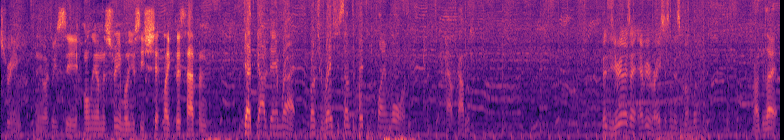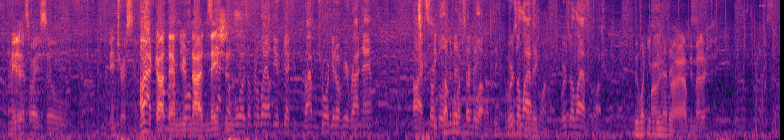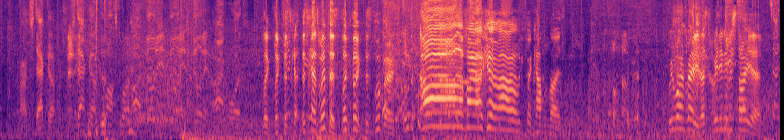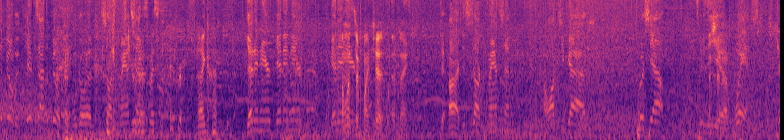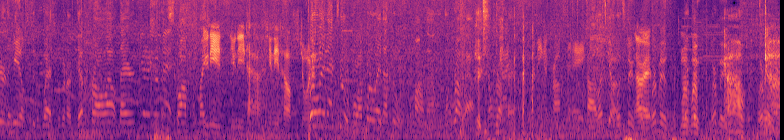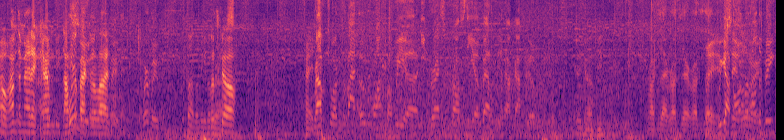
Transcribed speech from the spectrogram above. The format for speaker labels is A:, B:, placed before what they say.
A: stream. And like we see, only on the stream will you see shit like this happen.
B: That's goddamn right. Bunch of racist sons of bitches playing war. How copy?
C: But Did you realize that every race is in this mumbo?
B: Roger that.
C: Maybe
A: Yeah.
C: that's why it's so interesting.
B: All right,
A: goddamn
B: up,
A: United
B: up, stack
A: Nations.
B: Up, boys. I'm gonna lay out the objective. Rival Troy, get over here right now. All right, circle up, boys. Circle up. Where's
D: as
B: our last
D: medic.
B: one? Where's our last one?
D: We want you to be medic.
A: alright, I'll be medic.
B: All right, stack up.
A: Medic.
B: Stack up. Come on. All right, fill it in. Fill it in. Fill it in. All right, boys.
A: Look, look, this guy, this guy's with us. Look, look, this blueberry. oh, the fire kill! Oh, we got compromised. We weren't ready. That's we didn't even start yet.
B: Inside the building. Get inside the building. We'll go ahead and start command center.
D: I got
B: Get in here. Get in here. Get in
A: Someone
B: here.
A: took my kit, I think.
B: All right, this is our command center. I want you guys to push out to the uh, west. Secure the hills to the west. We're gonna duck crawl out there. Squad formation.
A: need, you need, uh, you need help, Jordan.
B: Put away that tool, boy. Put away that tool. Come on now. Don't rough out. Don't rough out.
E: swimming across the A.
B: All right, let's go. Let's move.
A: All
B: We're-
A: right.
B: We're moving.
A: Move,
B: We're
A: move.
B: moving. We're moving.
A: Go,
B: We're
A: go!
B: moving.
A: I'm the medic. I'm, I'm the back of the line.
B: We're moving. We're moving.
D: Hold on, let me get another
A: Let's
D: house.
A: go.
D: Alright,
B: Robert Troy, provide overwatch while we uh, egress across the uh, battlefield. How copy over?
D: good copy.
B: Roger that, roger that, roger that.
C: Wait,
B: we got armor
C: over-
B: on the beach.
